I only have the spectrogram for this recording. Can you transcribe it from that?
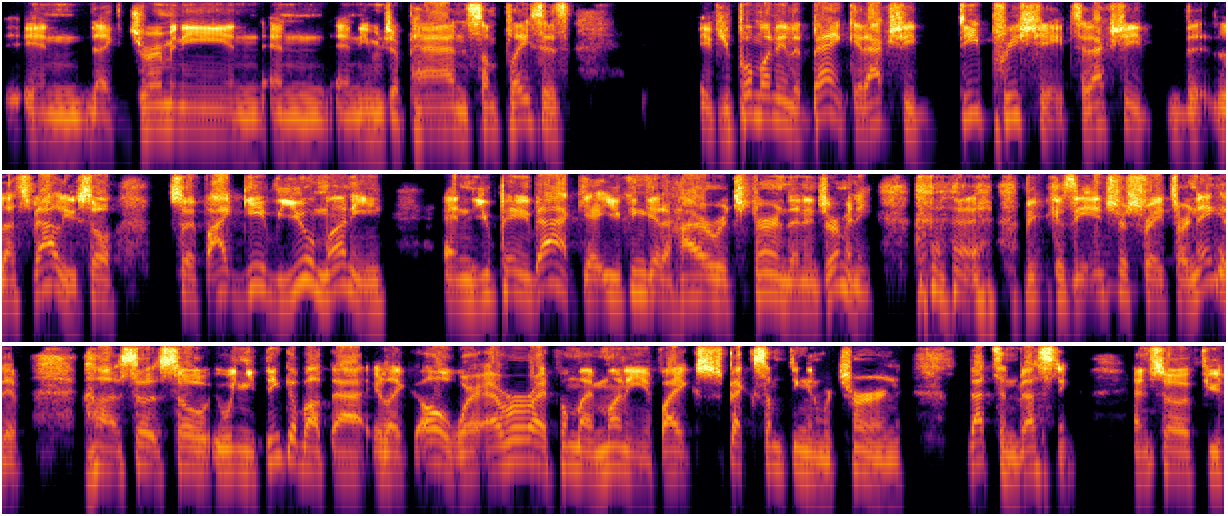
in like Germany and and and even Japan, some places, if you put money in the bank, it actually depreciates. It actually less value. So so if I give you money and you pay me back, yeah, you can get a higher return than in Germany because the interest rates are negative. Uh, so, so when you think about that, you're like, oh, wherever I put my money, if I expect something in return, that's investing. And so if you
